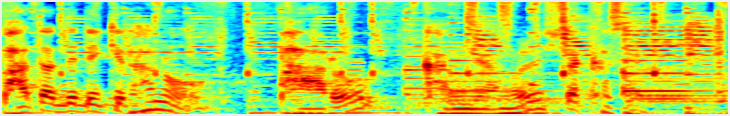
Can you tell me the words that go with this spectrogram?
받아들이기를 한 후 바로 감량을 시작하세요.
